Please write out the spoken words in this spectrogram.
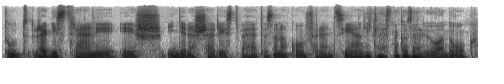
tud regisztrálni, és ingyenesen részt vehet ezen a konferencián. Kik lesznek az előadók?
